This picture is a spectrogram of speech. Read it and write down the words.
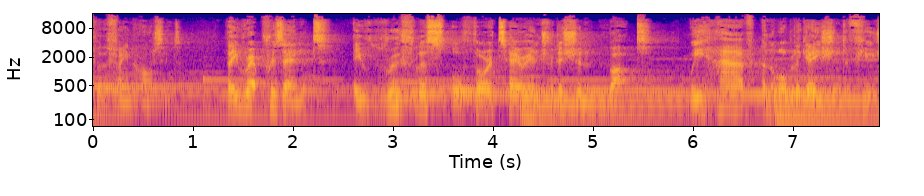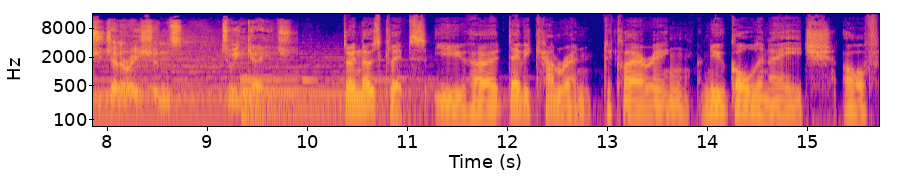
for the faint hearted. They represent a ruthless authoritarian tradition, but we have an obligation to future generations to engage. So, in those clips, you heard David Cameron declaring a new golden age of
